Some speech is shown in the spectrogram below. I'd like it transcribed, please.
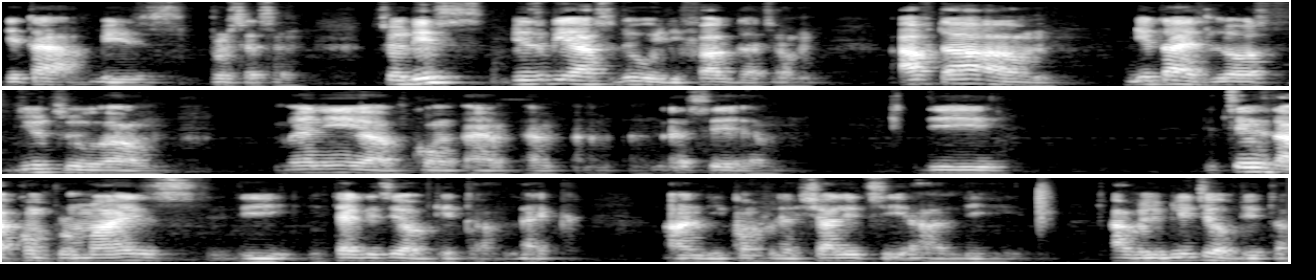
database processing? So this basically has to do with the fact that um, after um, data is lost due to um, many com- um, um, um, let's say um, the, the things that compromise the integrity of data like and the confidentiality and the availability of data.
